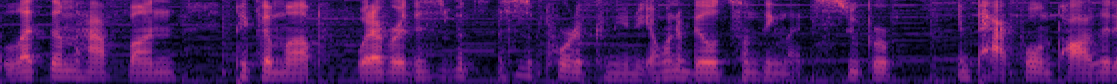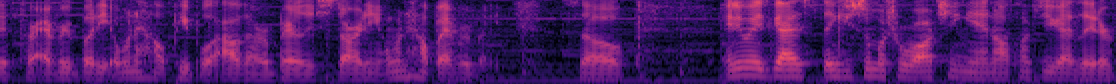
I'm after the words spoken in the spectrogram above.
let them have fun, pick them up, whatever. This is what this is a supportive community. I want to build something that's super impactful and positive for everybody. I want to help people out that are barely starting. I want to help everybody. So, anyways, guys, thank you so much for watching, and I'll talk to you guys later.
